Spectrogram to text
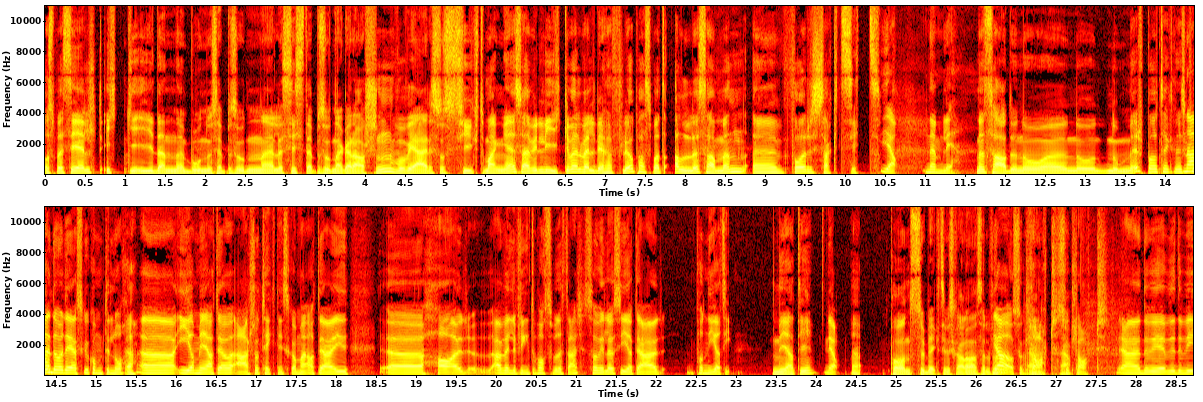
Og spesielt ikke i denne bonusepisoden eller siste episoden av Garasjen, hvor vi er så sykt mange, så er vi likevel veldig høflige og passer på at alle sammen uh, får sagt sitt. Ja, nemlig. Men sa du noe, noe nummer på teknisk Nei, det var det jeg skulle komme til nå. Ja. Uh, I og med at jeg er så teknisk av meg at jeg uh, har, er veldig flink til å passe på dette her, så vil jeg si at jeg er på ni av ti. Ni av ti? Ja. På en subjektiv skala, selvfølgelig. Ja, så klart. Ja, ja. Så klart. Ja, det, det,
